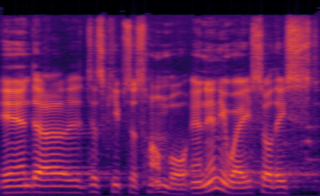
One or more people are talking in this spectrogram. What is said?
And uh, it just keeps us humble. And anyway, so they, st-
